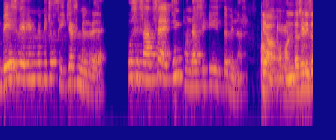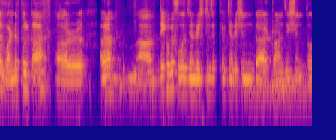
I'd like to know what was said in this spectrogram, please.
बेस वेरिएंट में भी जो फीचर्स मिल रहे हैं उस हिसाब से I think Honda City is the winner Okay. Honda City is a wonderful car. और अगर आप देखोगे फोर्थ जनरेशन से फिफ्थ जनरेशन का ट्रांजिशन तो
